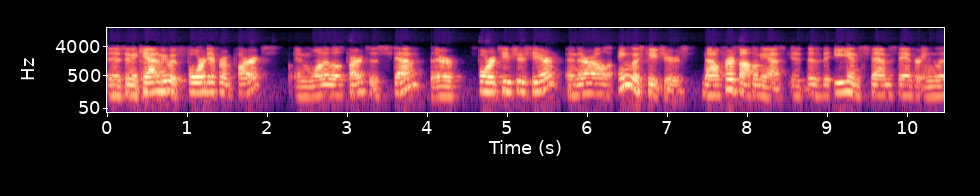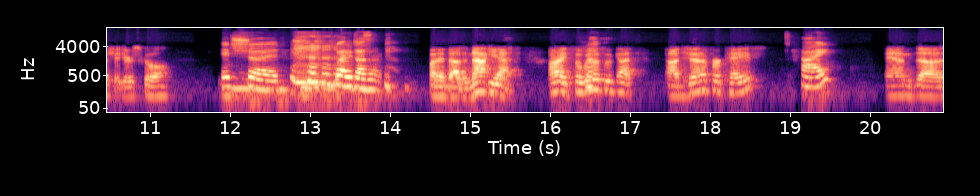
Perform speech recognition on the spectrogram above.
It's an academy with four different parts, and one of those parts is STEM. There are four teachers here, and they're all English teachers. Now, first off, let me ask: Does the E in STEM stand for English at your school? It should, but it doesn't. But it doesn't. Not yet. All right. So with us, we've got uh, Jennifer Pace Hi. and uh,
